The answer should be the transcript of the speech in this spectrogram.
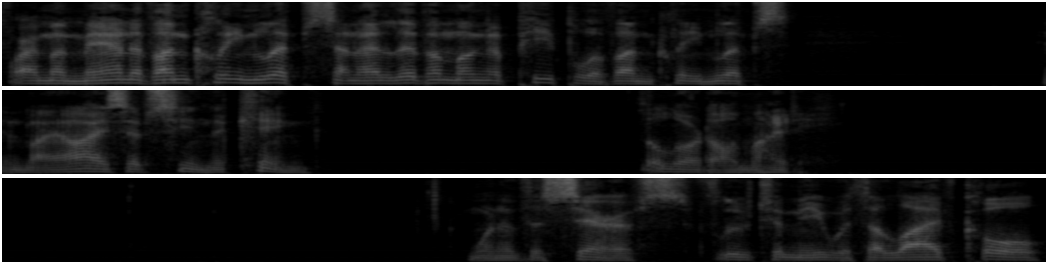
For I am a man of unclean lips, and I live among a people of unclean lips. And my eyes have seen the King, the Lord Almighty. One of the seraphs flew to me with a live coal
